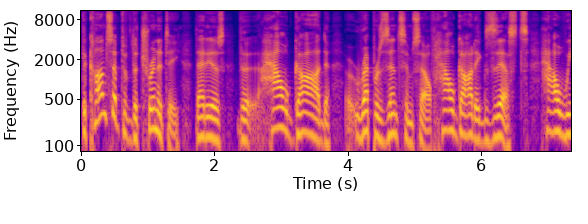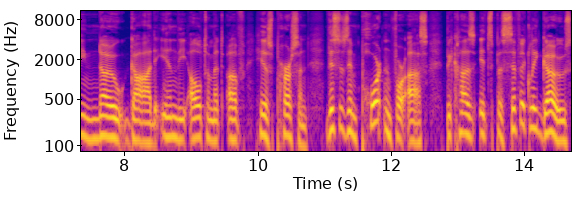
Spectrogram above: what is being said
The concept of the Trinity, that is, the, how God represents himself, how God exists, how we know God in the ultimate of his person, this is important for us because it specifically goes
